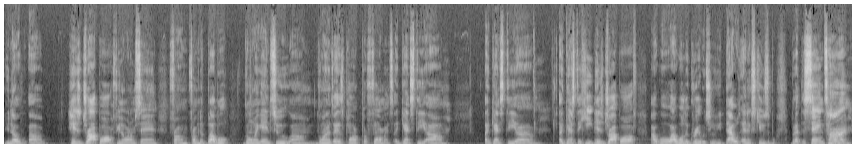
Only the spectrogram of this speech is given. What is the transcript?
You know, uh, his drop off. You know what I'm saying from from the bubble going into um, going into his performance against the um, against the um, against the Heat. His drop off. I will I will agree with you. That was inexcusable. But at the same time,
